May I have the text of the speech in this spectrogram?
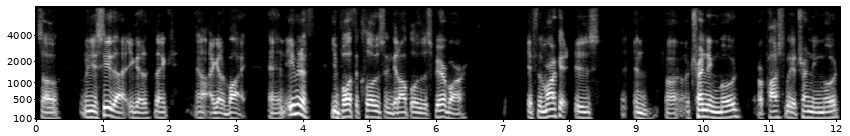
so when you see that, you got to think, you know, I got to buy. And even if you bought the close and get up below this bear bar, if the market is in uh, a trending mode or possibly a trending mode,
